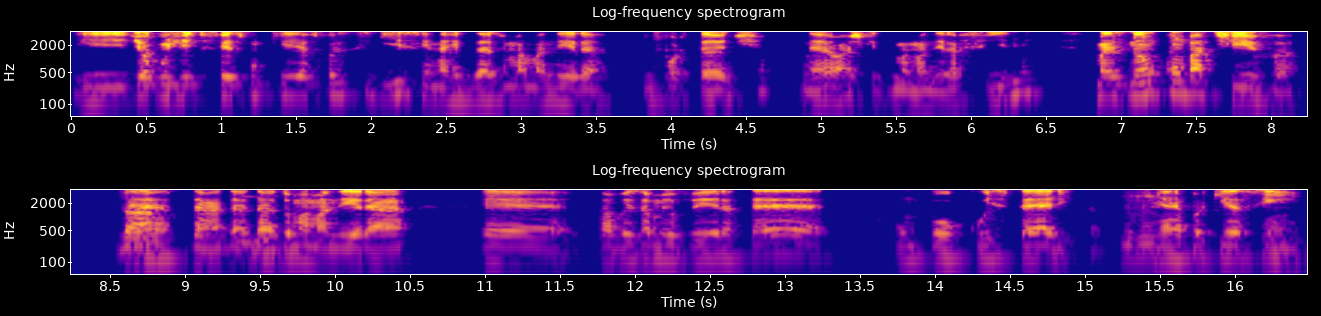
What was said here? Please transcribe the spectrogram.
e de algum jeito fez com que as coisas seguissem, na realidade, de uma maneira importante, né? Eu acho que de uma maneira firme, mas não combativa, tá. né? Da, da, uhum. da, de uma maneira, é, talvez, ao meu ver, até um pouco histérica, uhum. né? Porque, assim,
